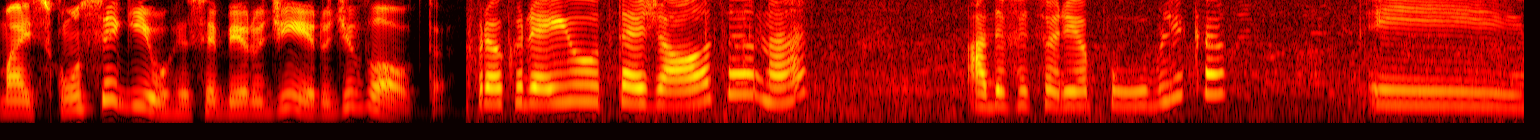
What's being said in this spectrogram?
mas conseguiu receber o dinheiro de volta. Procurei o TJ, né? A Defensoria Pública e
